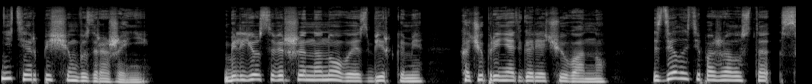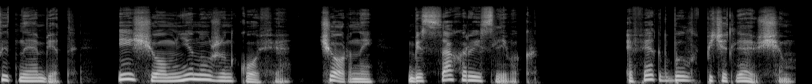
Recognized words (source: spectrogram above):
не терпящим возражений. «Белье совершенно новое, с бирками. Хочу принять горячую ванну. Сделайте, пожалуйста, сытный обед. И еще мне нужен кофе. Черный, без сахара и сливок». Эффект был впечатляющим.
